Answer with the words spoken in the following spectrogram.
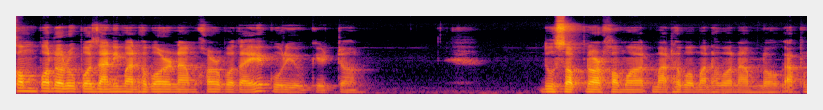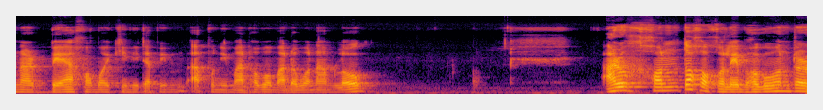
সম্পদৰ উপজানি মাধৱৰ নাম সৰ্বদায়ে কৰিও কীৰ্তন। দুস্বপ্নৰ সময়ত মাধৱ মাধৱ নাম লওক আপোনাৰ বেয়া সময়খিনিত আপি আপুনি মাধৱ মাধৱ নাম লওক। আৰু সন্তসকলে ভগৱন্তৰ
